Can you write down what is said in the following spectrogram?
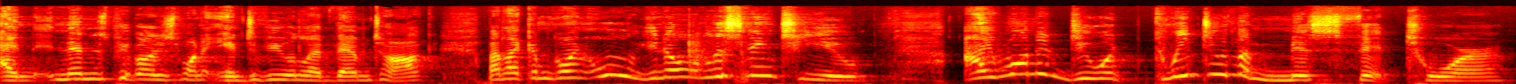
and, and then there's people I just want to interview and let them talk. But like I'm going, oh, you know, listening to you, I want to do it. Can we do the Misfit tour?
